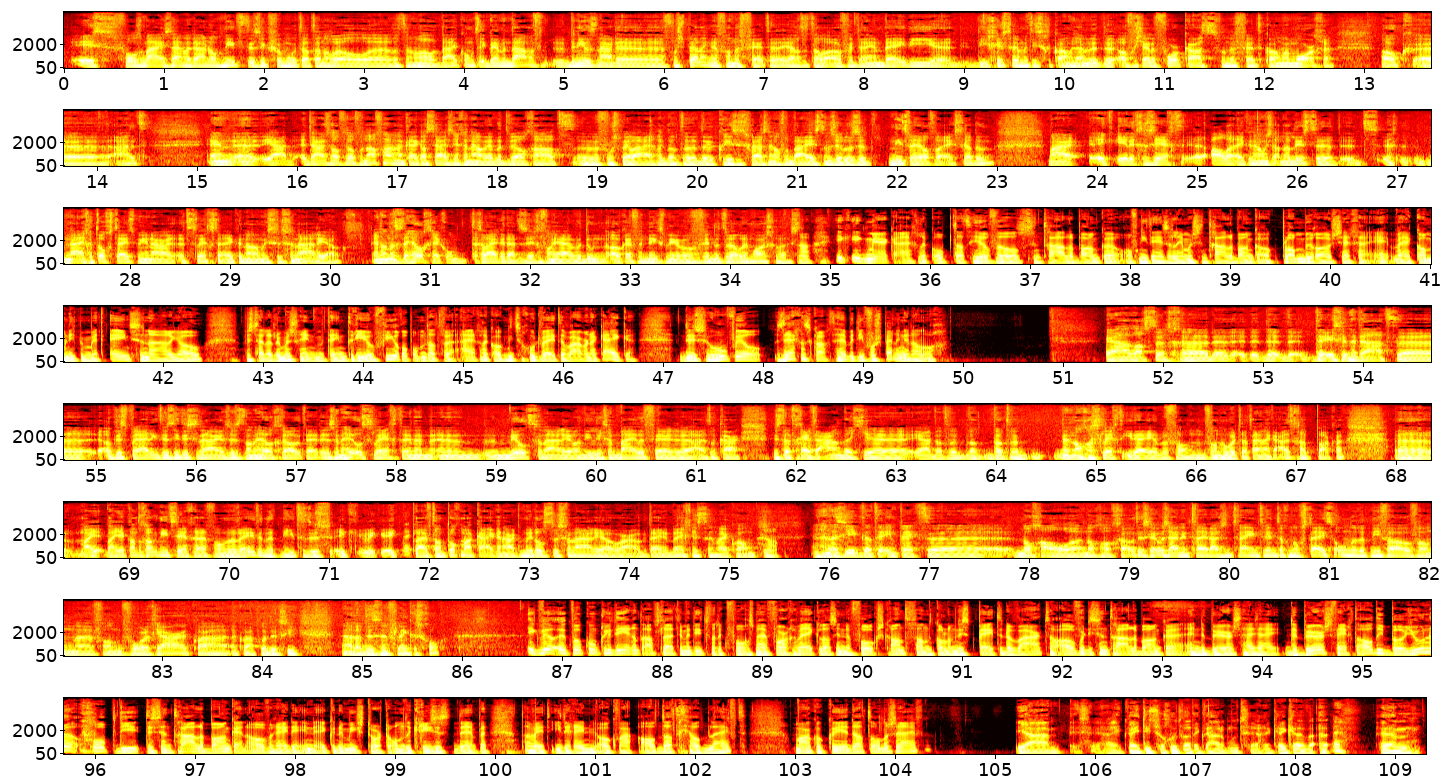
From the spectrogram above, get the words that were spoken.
is, volgens mij zijn we daar nog niet. Dus ik vermoed dat er nog wel, uh, dat er nog wel wat bij komt. Ik ben met name benieuwd naar de voorspellingen van de Fed. Hè. Je had het al over DNB, die, uh, die gisteren met iets gekomen zijn. De, de, officiële forecasts van de Fed komen morgen ook uh, uit. En uh, ja, daar zal veel van afhangen. Kijk, als zij zeggen, nou, we hebben het wel gehad. we voorspellen eigenlijk dat de, de crisis vrij snel voorbij is. Dan zullen ze het niet zo heel veel extra doen. Maar ik, eerlijk gezegd, alle economische analisten neigen toch steeds meer naar het slechtste economische scenario. En dan is het heel gek om tegelijkertijd te zeggen van ja, we doen ook even niks meer, we vinden het wel weer mooi geweest. Nou, ik, ik merk eigenlijk op dat heel veel centrale banken, of niet eens alleen maar centrale banken, ook planbureaus zeggen, eh, wij komen niet meer met één scenario. We stellen er misschien meteen drie of vier op, omdat we eigenlijk ook niet zo goed weten waar we naar kijken. Dus hoeveel zeggenskracht hebben die voorspellingen dan nog? Ja, lastig. Er is inderdaad uh, ook de spreiding tussen die scenario's is dan heel groot. Hè. Er is een heel slecht en een, en een mild scenario en die liggen mijlenver uh, uit elkaar. Dus dat geeft aan dat, je, ja, dat, we, dat, dat we nog een slecht idee hebben van, van hoe het uiteindelijk uit gaat pakken. Uh, maar, maar je kan toch ook niet zeggen van we weten het niet. Dus ik, ik, ik blijf dan toch maar kijken naar het middelste scenario waar ook DNB gisteren mee kwam. Ja. En dan zie ik dat de impact uh, nogal, uh, nogal groot is. We zijn in 2022 nog steeds onder het niveau van, uh, van vorig jaar qua, qua productie. Nou, dat is een flinke schok. Ik wil, ik wil concluderend afsluiten met iets wat ik volgens mij vorige week las in de Volkskrant van columnist Peter de Waard over die centrale banken en de beurs. Hij zei: De beurs veegt al die biljoenen op die de centrale banken en overheden in de economie storten om de crisis te dempen. Dan weet iedereen nu ook waar al dat geld blijft. Marco, kun je dat onderschrijven? Ja, ik weet niet zo goed wat ik daarop moet zeggen. Kijk, uh, uh, um,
